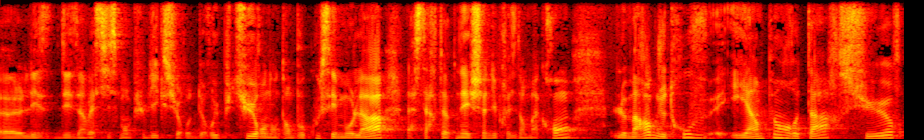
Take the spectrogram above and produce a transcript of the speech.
euh, les, des investissements publics sur de rupture. On entend beaucoup ces mots-là. La startup nation du président Macron. Le Maroc, je trouve, est un peu en retard sur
